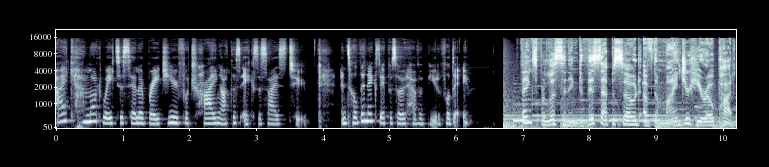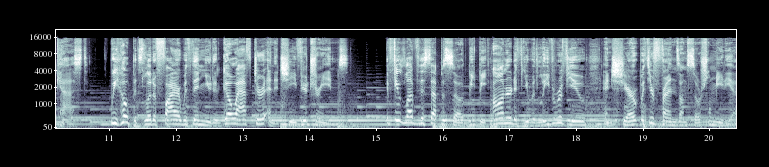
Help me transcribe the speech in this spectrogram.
I cannot wait to celebrate you for trying out this exercise too. Until the next episode, have a beautiful day. Thanks for listening to this episode of the Mind Your Hero podcast. We hope it's lit a fire within you to go after and achieve your dreams. If you loved this episode, we'd be honored if you would leave a review and share it with your friends on social media.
